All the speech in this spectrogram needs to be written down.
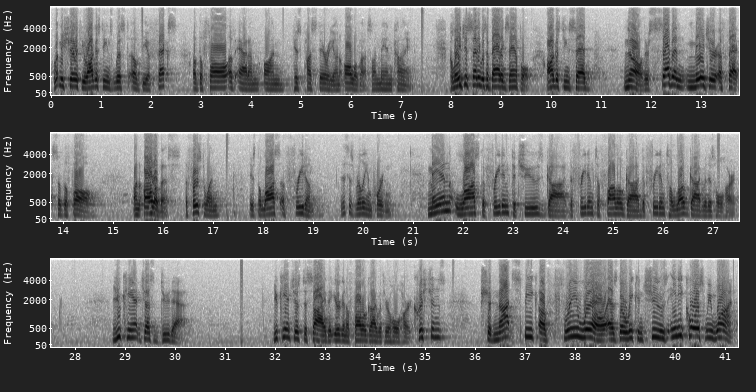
Let me share with you Augustine's list of the effects of the fall of Adam on his posterity, on all of us, on mankind. Pelagius said he was a bad example. Augustine said, no, there's seven major effects of the fall on all of us. The first one is the loss of freedom. This is really important. Man lost the freedom to choose God, the freedom to follow God, the freedom to love God with his whole heart. You can't just do that. You can't just decide that you're going to follow God with your whole heart. Christians should not speak of free will as though we can choose any course we want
